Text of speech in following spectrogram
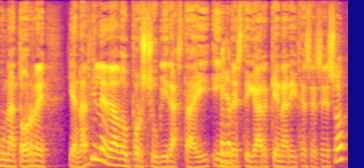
una torre y a nadie le ha dado por subir hasta ahí e Pero- investigar qué narices es eso.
